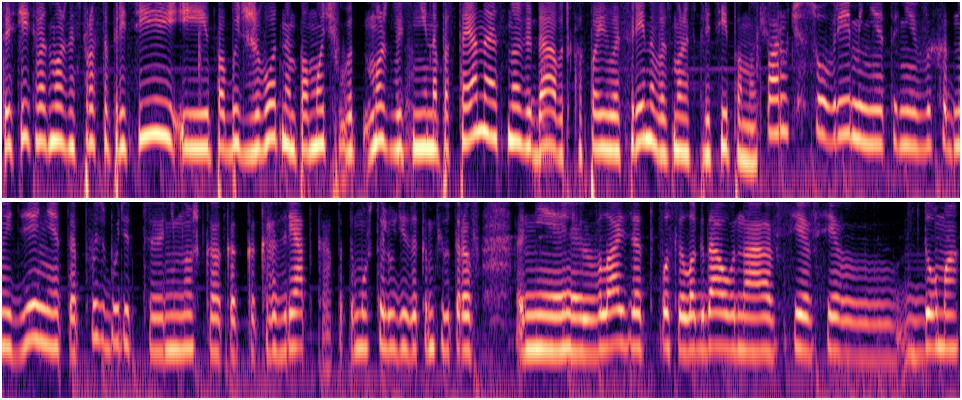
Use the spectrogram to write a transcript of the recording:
То есть есть возможность просто прийти и побыть животным, помочь, вот, может быть, не на постоянной основе, да, да вот как появилось время, возможность прийти и помочь. Пару часов времени, это не выходной день, это пусть будет немножко как, как разрядка, потому что люди за компьютеров не влазят. После локдауна все, все дома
